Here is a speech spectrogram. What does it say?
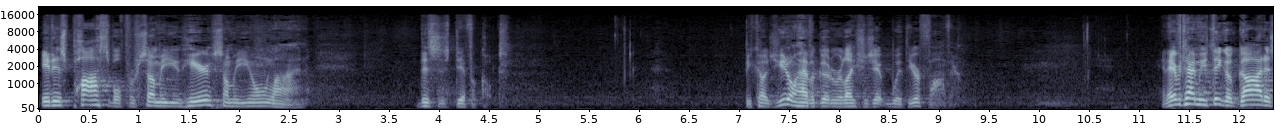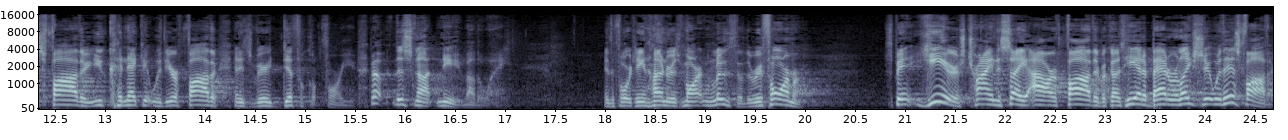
It is possible for some of you here, some of you online, this is difficult because you don't have a good relationship with your father. And every time you think of God as Father, you connect it with your Father, and it's very difficult for you. No, this is not new, by the way. In the 1400s, Martin Luther, the reformer, spent years trying to say our Father because he had a bad relationship with his father.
